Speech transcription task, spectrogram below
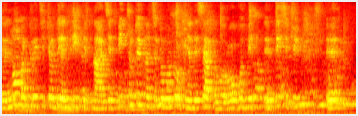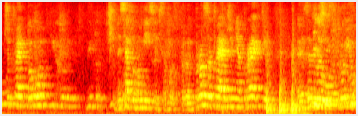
е, номер 31 15 від 14 жовтня 10 року 2004 10 місяця господи, про затвердження проєктів е, землеустрою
